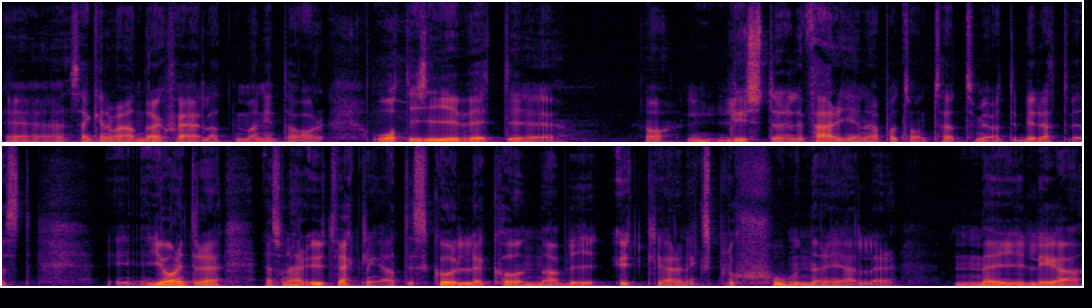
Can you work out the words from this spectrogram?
Eh, sen kan det vara andra skäl att man inte har återgivit eh, ja, lyster eller färgerna på ett sånt sätt som gör att det blir rättvist. Eh, gör inte det en sån här utveckling att det skulle kunna bli ytterligare en explosion när det gäller möjliga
